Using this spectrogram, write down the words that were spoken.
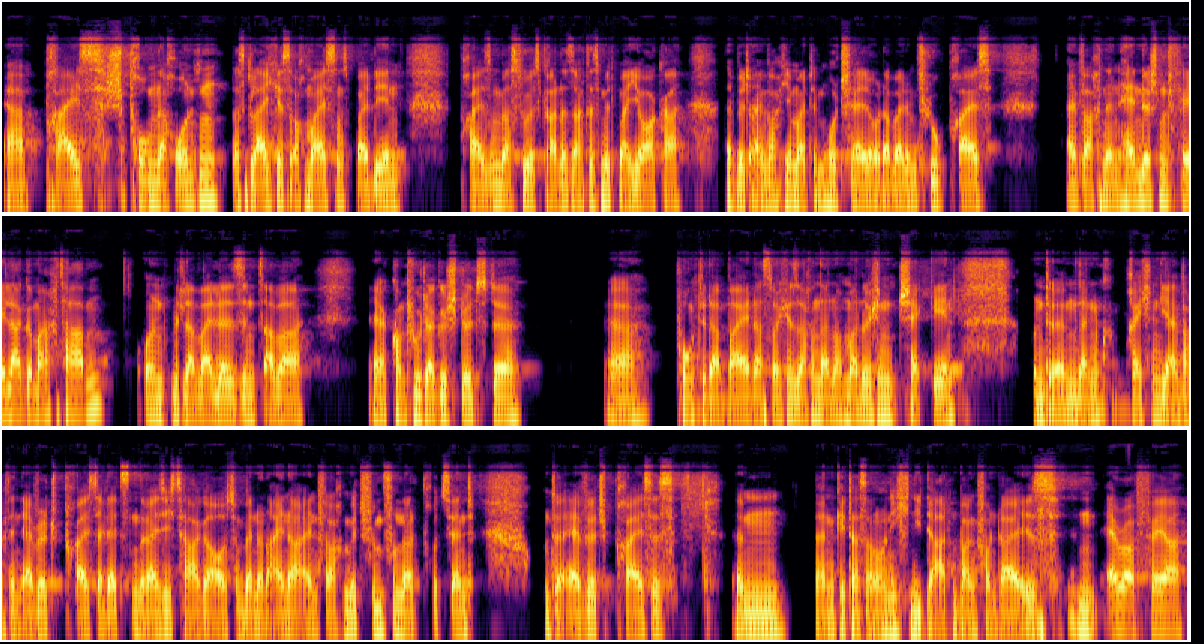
ja, Preissprung nach unten. Das gleiche ist auch meistens bei den Preisen, was du jetzt gerade sagtest mit Mallorca. Da wird einfach jemand im Hotel oder bei dem Flugpreis einfach einen händischen Fehler gemacht haben. Und mittlerweile sind aber ja, computergestützte ja, Punkte dabei, dass solche Sachen dann nochmal durch einen Check gehen und ähm, dann rechnen die einfach den Average-Preis der letzten 30 Tage aus und wenn dann einer einfach mit 500 Prozent unter Average-Preis ist, ähm, dann geht das auch noch nicht in die Datenbank. Von daher ist ein Error-Fair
